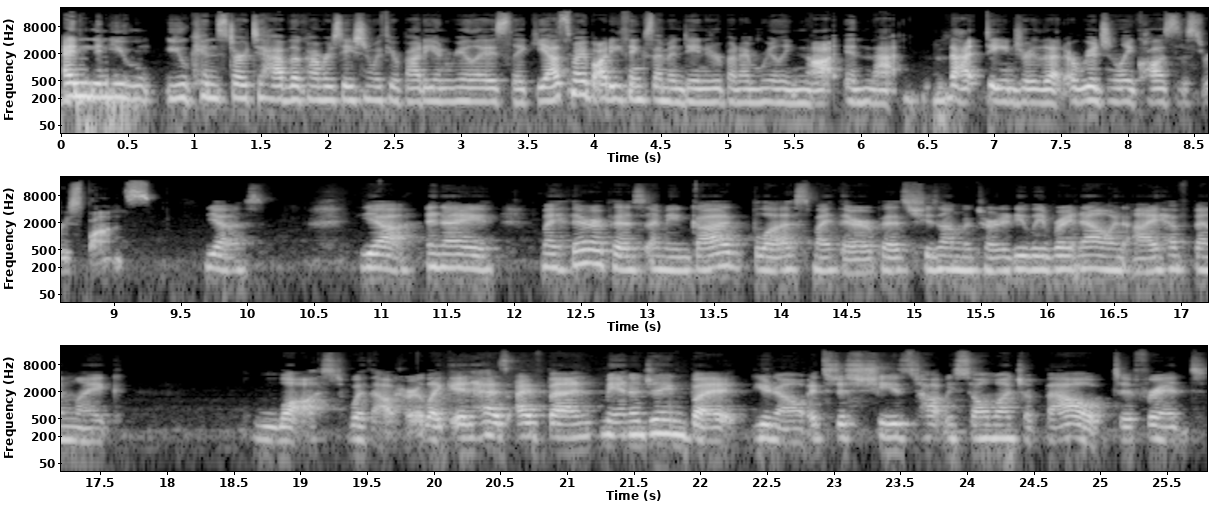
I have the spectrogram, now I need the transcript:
And then you you can start to have the conversation with your body and realize like yes my body thinks i'm in danger but i'm really not in that mm-hmm. that danger that originally caused this response. Yes. Yeah. And i my therapist i mean god bless my therapist. She's on maternity leave right now and i have been like lost without her. Like it has i've been managing but you know it's just she's taught me so much about different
